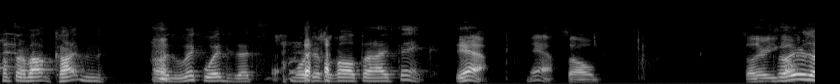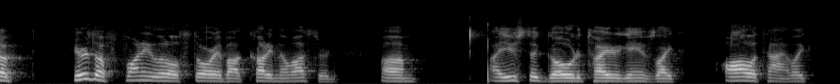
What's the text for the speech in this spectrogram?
something about cutting a liquid that's more difficult than I think. Yeah, yeah. So so there you So go. here's a here's a funny little story about cutting the mustard. Um, I used to go to Tiger games like all the time, like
